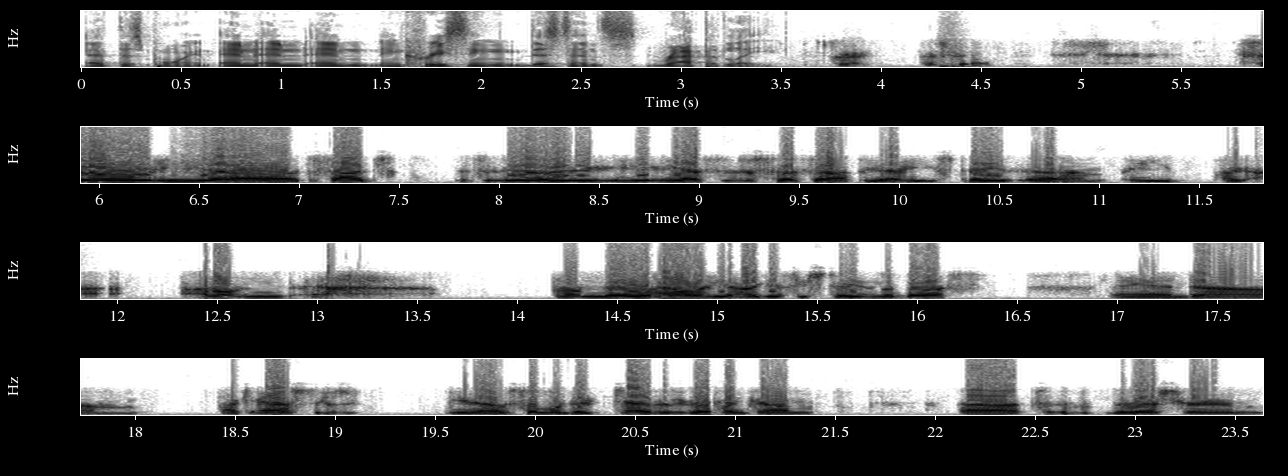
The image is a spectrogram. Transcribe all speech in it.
at this point, and and and increasing distance rapidly. That's correct. That's correct. So he uh, decides. It's, you know, he, he has to just set up. Yeah, he stays. Um, he. I, I, don't. I don't know how he. I guess he stays in the bus, and um, like asks his, you know, someone to have his girlfriend come uh, to the, the restroom,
